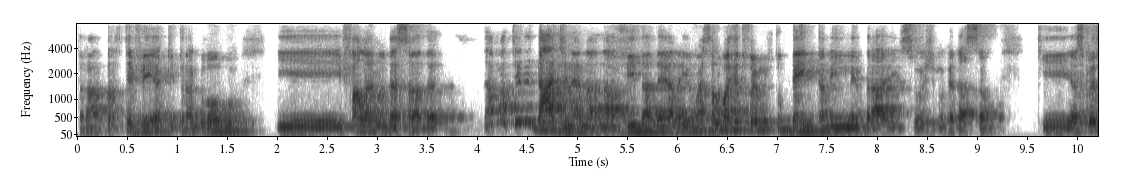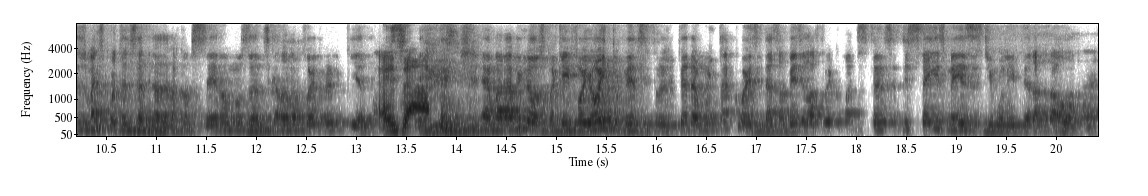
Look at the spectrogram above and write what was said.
para a TV aqui para Globo e falando dessa da maternidade né, na, na, vida dela. E o Marcelo Barreto foi muito bem também em lembrar isso hoje no Redação, que as coisas mais importantes da vida dela aconteceram nos anos que ela não foi para a Olimpíada. Exato. É maravilhoso. Para quem foi oito vezes para a Olimpíada, é muita coisa. E dessa vez ela foi com uma distância de seis meses de uma Olimpíada para outra. Né?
